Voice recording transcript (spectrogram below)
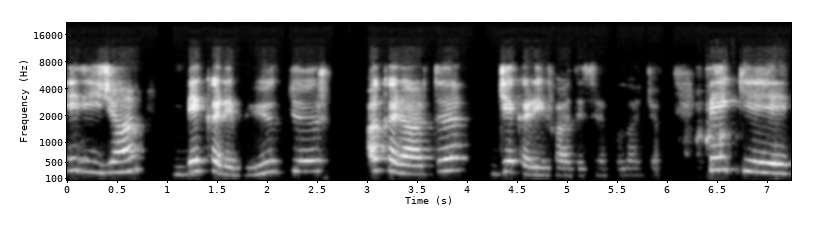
ne diyeceğim? B kare büyüktür. A kare artı C kare ifadesini kullanacağım. Peki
